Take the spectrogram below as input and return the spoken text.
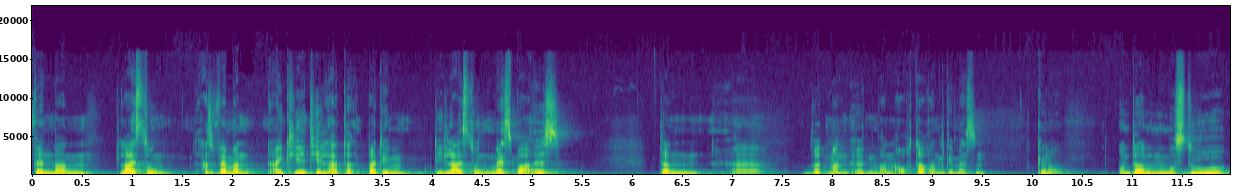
wenn man Leistung, also wenn man ein Klientel hat, bei dem die Leistung messbar ist, dann äh, wird man irgendwann auch daran gemessen. Genau. Und dann musst du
